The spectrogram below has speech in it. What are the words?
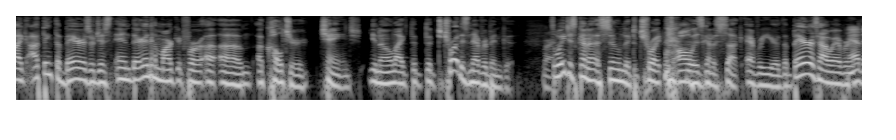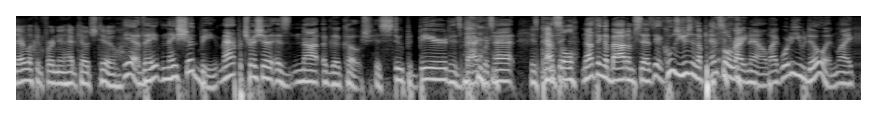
like I think the Bears are just in they're in the market for a a, a culture change. You know, like the, the Detroit has never been good. Right. So we're just gonna assume that Detroit is always gonna suck every year. The Bears, however, yeah, they're looking for a new head coach too. yeah, they and they should be. Matt Patricia is not a good coach. His stupid beard, his backwards hat, His pencil. Nothing, about him says, yeah, "Who's using a pencil right now?" Like, what are you doing? Like,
